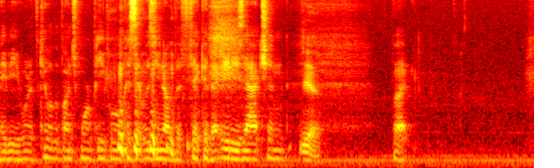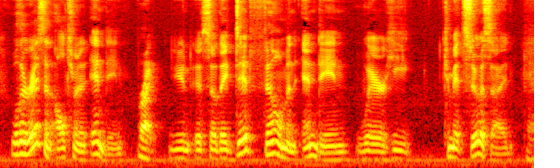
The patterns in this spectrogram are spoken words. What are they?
maybe you would have killed a bunch more people because it was you know the thick of the 80s action. Yeah. but Well, there is an alternate ending. right. You so they did film an ending where he commits suicide. yeah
